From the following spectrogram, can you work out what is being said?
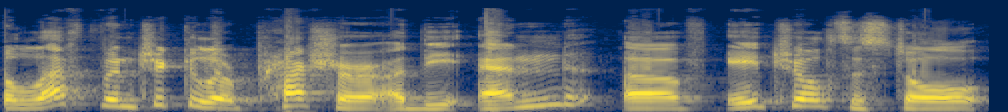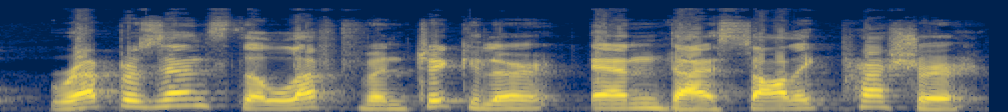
The left ventricular pressure at the end of atrial systole represents the left ventricular end diastolic pressure.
